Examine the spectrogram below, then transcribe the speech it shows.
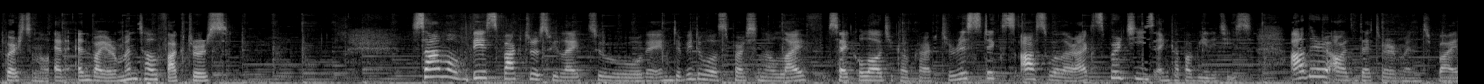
personal and environmental factors. Some of these factors relate to the individual's personal life, psychological characteristics, as well as expertise and capabilities. Others are determined by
